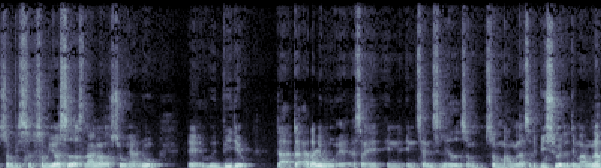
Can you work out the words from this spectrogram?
som, vi, som vi også sidder og snakker os to her nu, øh, uden video, der, der er der jo øh, altså en, en sanselighed, som, som mangler, altså det visuelle, det mangler.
